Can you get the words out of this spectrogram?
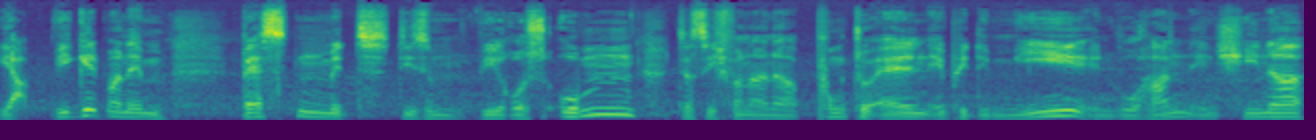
Ja, wie geht man im besten mit diesem Virus um, das sich von einer punktuellen Epidemie in Wuhan in China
